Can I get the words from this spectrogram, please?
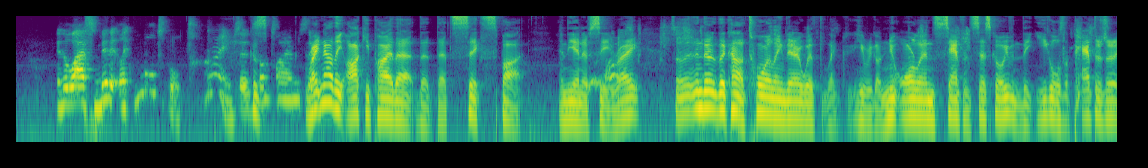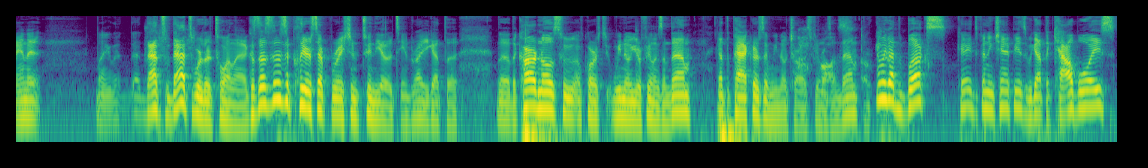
In the last minute, like multiple times, and sometimes they- Right now, they occupy that that that sixth spot in the NFC, right? So and they're they're kind of toiling there with like here we go, New Orleans, San Francisco, even the Eagles, the Panthers are in it. Like that's that's where they're toiling at because there's there's a clear separation between the other teams, right? You got the the the Cardinals, who of course we know your feelings on them. Got the Packers, and we know Charles' feelings on them. Okay. And we got the Bucks, okay, defending champions. We got the Cowboys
